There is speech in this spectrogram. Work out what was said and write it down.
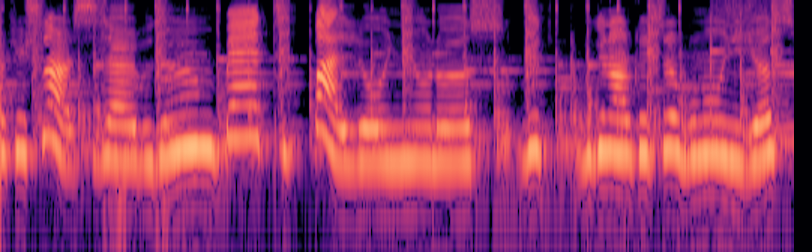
arkadaşlar. Sizler bugün Batball oynuyoruz. Bu- Bugün arkadaşlar bunu oynayacağız.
